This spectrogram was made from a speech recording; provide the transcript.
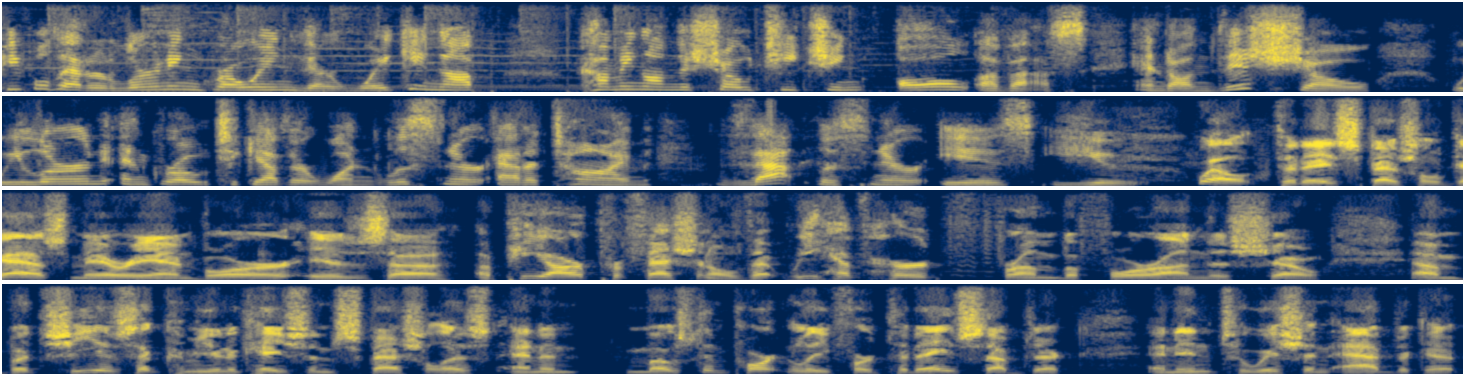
people that are learning, growing, they're waking up, coming on the show, teaching all of us. And on this show, we learn and grow together, one listener at a time. That listener is you. Well, today's special guest, Marianne Bohrer, is uh, a PR professional that we have heard from before on this show. Um, but she is a communications specialist, and in, most importantly for today's subject, an intuition advocate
